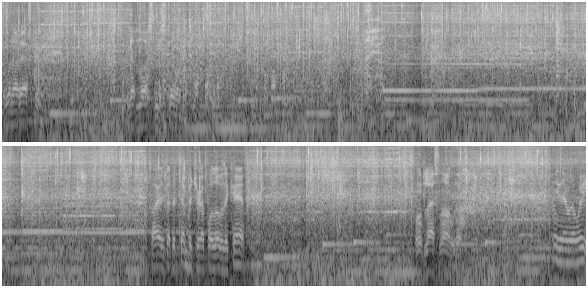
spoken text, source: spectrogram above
I went out after him. Got lost in the storm. Fire's got the temperature up all over the camp. Won't last long, though. Neither will we.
